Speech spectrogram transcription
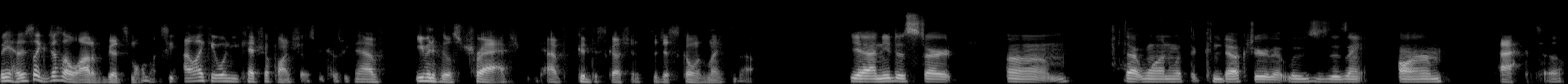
But yeah, there's like just a lot of good small moments. See, I like it when you catch up on shows because we can have, even if it was trash, have good discussions to just go in length about. Yeah, I need to start um that one with the conductor that loses his arm. Tacto.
